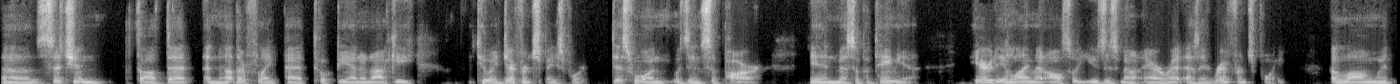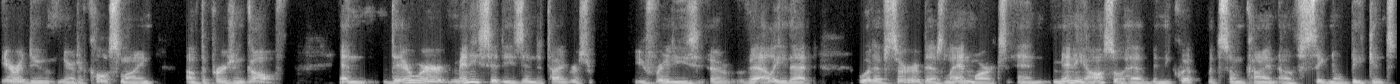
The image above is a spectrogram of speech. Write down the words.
Uh, Sitchin thought that another flight path took the Anunnaki to a different spaceport. This one was in Sippar in Mesopotamia. Here, the alignment also uses Mount Ararat as a reference point, along with Eridu near the coastline of the Persian Gulf. And there were many cities in the Tigris Euphrates uh, Valley that would have served as landmarks, and many also have been equipped with some kind of signal beacons,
